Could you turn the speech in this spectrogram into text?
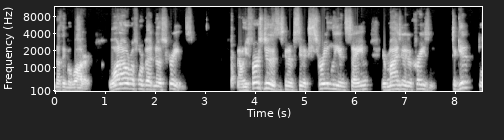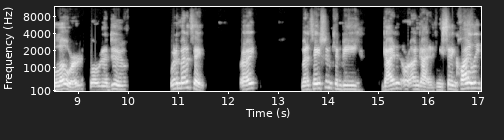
nothing but water. One hour before bed, no screens. Now, when you first do this, it's going to seem extremely insane. Your mind's going to go crazy. To get it lowered, what we're going to do we're going to meditate, right? Meditation can be guided or unguided. It can be sitting quietly,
